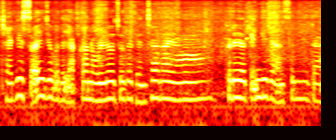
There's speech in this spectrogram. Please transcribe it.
자기 사이즈보다 약간 올려줘도 괜찮아요. 그래야 땡기지 않습니다.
